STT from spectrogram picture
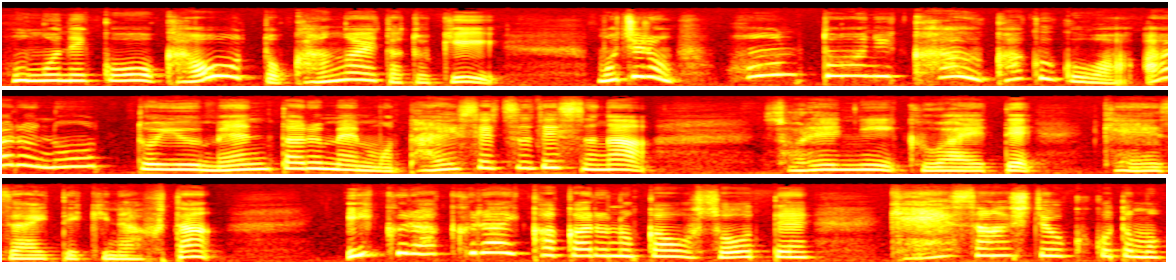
保護猫を飼おうと考えた時、もちろん本当に飼う覚悟はあるのというメンタル面も大切ですが、それに加えて経済的な負担、いくらくらいかかるのかを想定、計算しておくことも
